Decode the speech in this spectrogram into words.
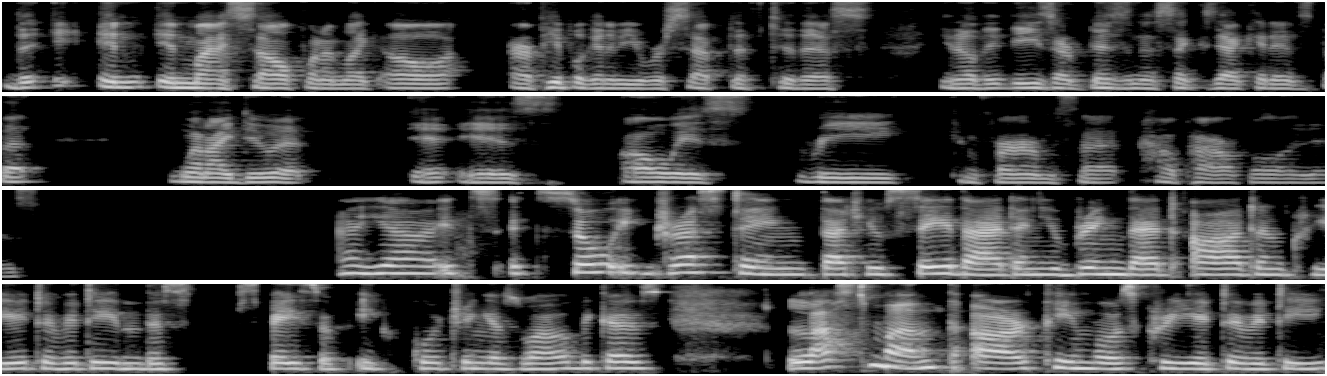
the in in myself when I'm like, oh, are people going to be receptive to this? You know, that these are business executives, but when I do it, it is always reconfirms that how powerful it is. Uh, yeah, it's it's so interesting that you say that and you bring that art and creativity in this space of eco coaching as well because last month our theme was creativity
